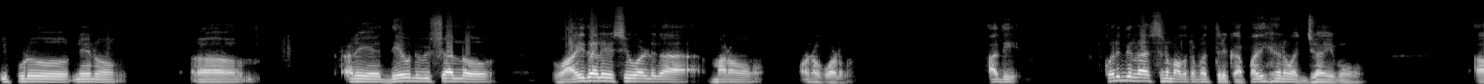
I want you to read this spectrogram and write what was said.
ఇప్పుడు నేను ఆ దేవుని విషయాల్లో వాయిదాలు వేసేవాళ్ళుగా మనం ఉండకూడదు. అది కొరింది రాసిన మొదటి పత్రిక పదిహేను అధ్యాయము ఆ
